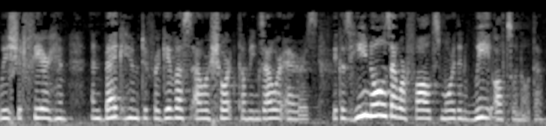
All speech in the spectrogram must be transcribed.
we should fear Him and beg Him to forgive us our shortcomings, our errors. Because He knows our faults more than we also know them.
